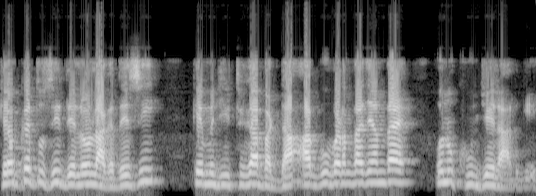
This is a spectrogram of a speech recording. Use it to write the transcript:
ਕਿਉਂਕਿ ਤੁਸੀਂ ਦਿਲੋਂ ਲੱਗਦੇ ਸੀ ਕਿ ਮਜੀਠਗਾ ਵੱਡਾ ਆਗੂ ਬਣਦਾ ਜਾਂਦਾ ਹੈ, ਉਹਨੂੰ ਖੂੰਜੇ ਲਾ ਦਈਏ।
